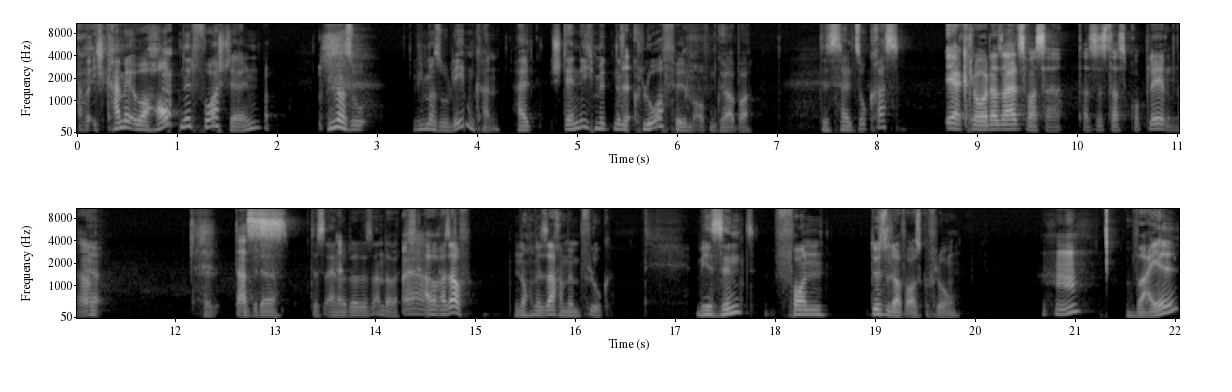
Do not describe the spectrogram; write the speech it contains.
Aber ich kann mir überhaupt nicht vorstellen, wie man so, wie man so leben kann. Halt ständig mit einem Chlorfilm auf dem Körper. Das ist halt so krass. Ja, Chlor oder Salzwasser. Das ist das Problem. Ne? Ja. Halt Das- Entweder das eine oder das andere. Ja. Aber pass auf, noch eine Sache mit dem Flug. Wir sind von Düsseldorf ausgeflogen. Mhm. Weil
